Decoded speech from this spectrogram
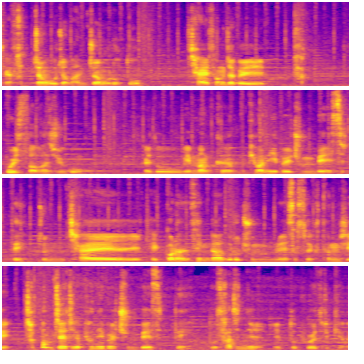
제가 4.5점 만점으로 또 잘 성적을 받고 있어가지고 그래도 웬만큼 편입을 준비했을 때 좀 잘 될 거라는 생각으로 준비를 했었어요 그 당시에. 첫 번째 제가 편입을 준비했을 때 또 사진을 또 보여드릴게요.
